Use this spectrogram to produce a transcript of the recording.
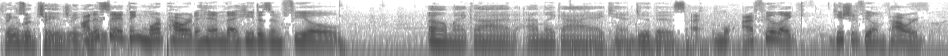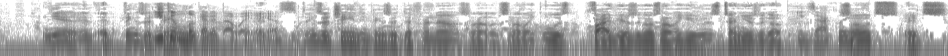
things are changing. like- Honestly, I think more power to him that he doesn't feel "Oh my god, I'm a guy. I can't do this." I, I feel like he should feel empowered. Yeah, and, and things are. You can look at it that way, I guess. Things are changing. Things are different now. It's not. It's not like it was five years ago. It's not like it was ten years ago. Exactly. So it's it's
